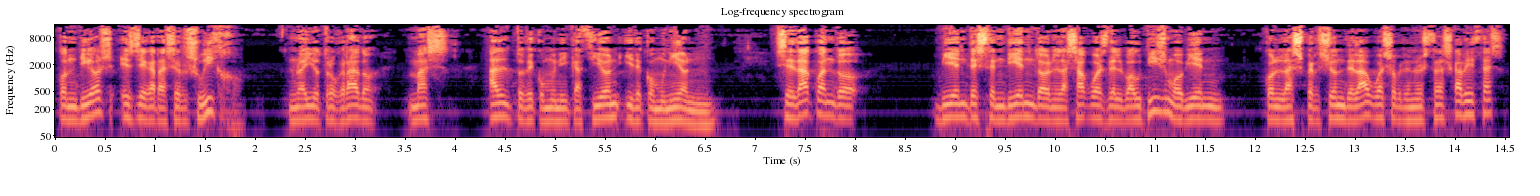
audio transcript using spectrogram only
con Dios es llegar a ser su hijo. No hay otro grado más alto de comunicación y de comunión. Se da cuando, bien descendiendo en las aguas del bautismo, bien con la aspersión del agua sobre nuestras cabezas,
